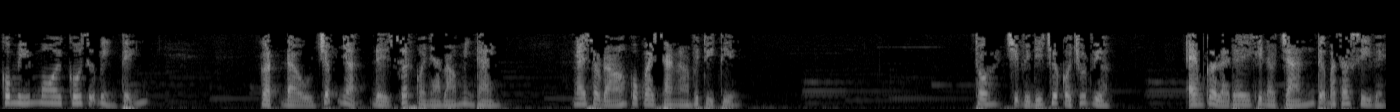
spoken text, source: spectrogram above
Cô mí môi, cô giữ bình tĩnh. Gật đầu chấp nhận đề xuất của nhà báo Minh Thành. Ngay sau đó cô quay sang nói với Thủy Tiên. Thôi, chị phải đi trước có chút việc. Em cứ lại đây khi nào chán tự bắt taxi về.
